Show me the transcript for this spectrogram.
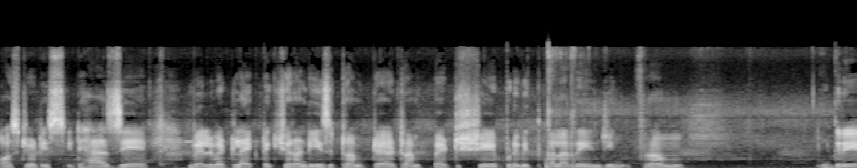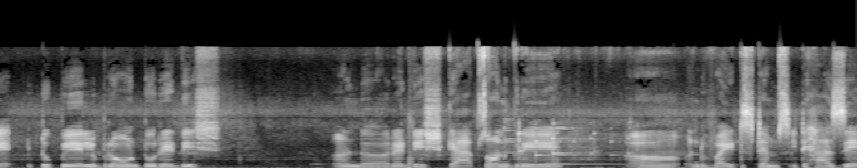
ostreatus it has a velvet like texture and is trump trumpet shaped with colour ranging from grey to pale brown to reddish and reddish caps on grey and white stems it has a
